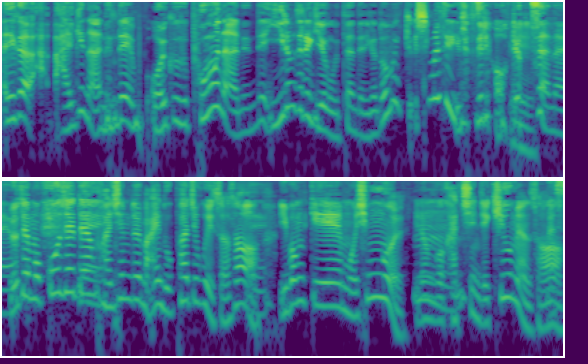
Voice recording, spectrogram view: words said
아니, 그러니까 알긴 아는데 얼굴 보면 아는데 이름들을 기억 못 한다니까 너무 식물들 이름들이 어렵잖아요. 예. 요새 뭐 꽃에 대한 네. 관심들 많이 높아지고 있어서 네. 이번 기회에 뭐 식물 이런 거 음. 같이 이제 키우면서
